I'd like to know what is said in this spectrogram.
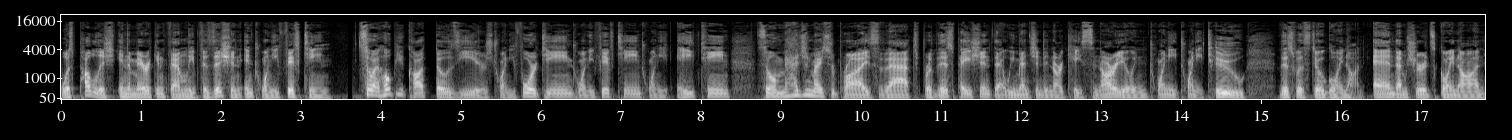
was published in American Family Physician in 2015. So I hope you caught those years 2014, 2015, 2018. So imagine my surprise that for this patient that we mentioned in our case scenario in 2022, this was still going on. And I'm sure it's going on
